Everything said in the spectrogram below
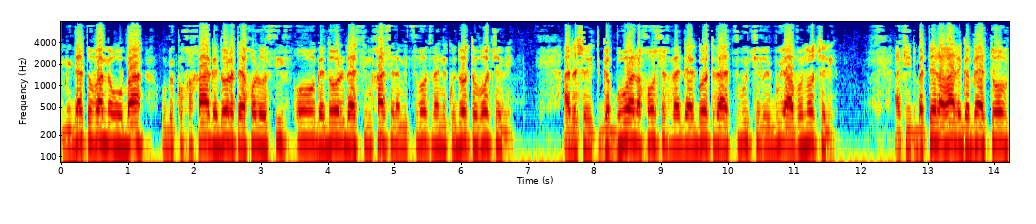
מידה טובה מרובה, ובכוחך הגדול אתה יכול להוסיף אור גדול בהשמחה של המצוות והנקודות טובות שבי, עד אשר יתגברו על החושך והדאגות והעצבות של ריבוי העוונות שלי. עד שיתבטל הרע לגבי הטוב,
